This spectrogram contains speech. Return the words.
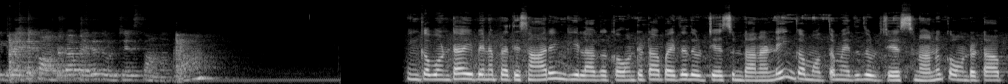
ఇప్పుడైతే కౌంటర్ టాప్ అయితే తుడిచేస్తాను ఇంకా వంట అయిపోయిన ప్రతిసారి ఇంక ఇలాగ కౌంటర్ టాప్ అయితే తుడిచేస్తుంటానండి. ఇంకా మొత్తం అయితే తుడిచేస్తున్నాను. కౌంటర్ టాప్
